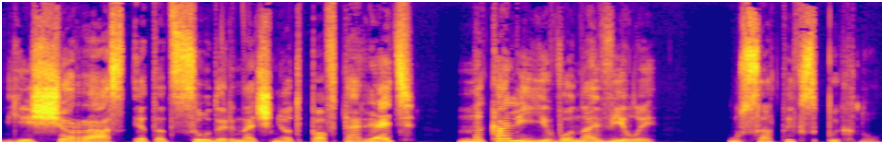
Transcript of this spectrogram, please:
«Еще раз этот сударь начнет повторять, накали его на вилы!» Усатый вспыхнул.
